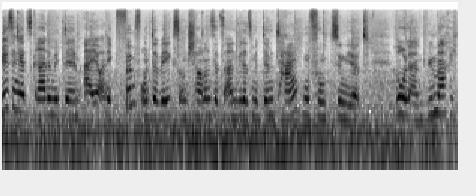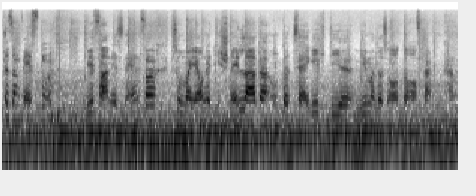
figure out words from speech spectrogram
Wir sind jetzt gerade mit dem Ionic 5 unterwegs und schauen uns jetzt an, wie das mit dem Tanken funktioniert. Roland, wie mache ich das am besten? Wir fahren jetzt einfach zum Ionity Schnelllader und da zeige ich dir, wie man das Auto auftanken kann.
